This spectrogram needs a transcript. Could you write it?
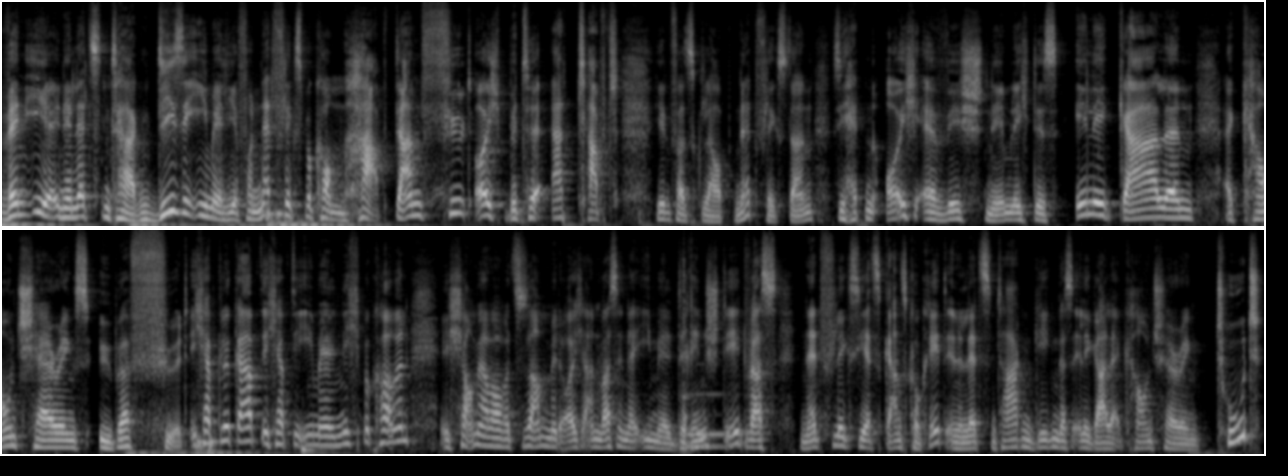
Wenn ihr in den letzten Tagen diese E-Mail hier von Netflix bekommen habt, dann fühlt euch bitte ertappt. Jedenfalls glaubt Netflix dann, sie hätten euch erwischt, nämlich des illegalen Account-Sharings überführt. Ich habe Glück gehabt, ich habe die E-Mail nicht bekommen. Ich schaue mir aber zusammen mit euch an, was in der E-Mail drin steht, was Netflix jetzt ganz konkret in den letzten Tagen gegen das illegale Account-Sharing tut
